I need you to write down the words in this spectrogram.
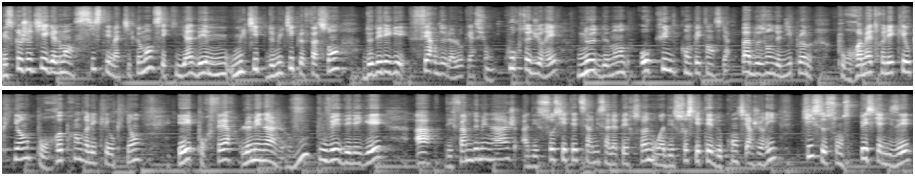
Mais ce que je dis également systématiquement, c'est qu'il y a des multiples, de multiples façons de déléguer. Faire de la location courte durée ne demande aucune compétence. Il n'y a pas besoin de diplôme pour remettre les clés au client, pour reprendre les clés au client et pour faire le ménage. Vous pouvez déléguer à des femmes de ménage, à des sociétés de services à la personne ou à des sociétés de conciergerie qui se sont spécialisées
